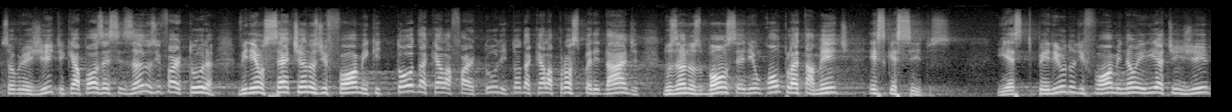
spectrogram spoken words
sobre o Egito e que após esses anos de fartura viriam sete anos de fome, que toda aquela fartura e toda aquela prosperidade dos anos bons seriam completamente esquecidos. E este período de fome não iria atingir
